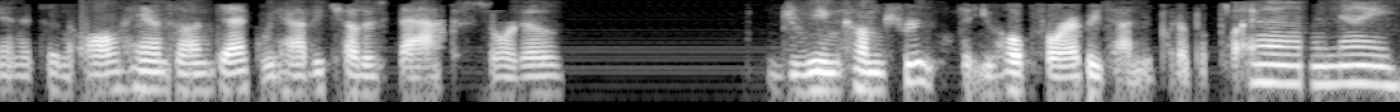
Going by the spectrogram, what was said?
and it's an all hands on deck. We have each other's backs sort of dream come true that you hope for every time you put up a play. Oh, nice.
